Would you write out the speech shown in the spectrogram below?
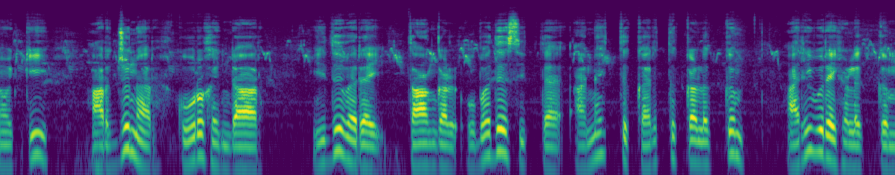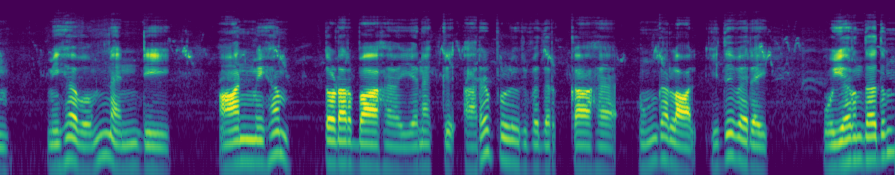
நோக்கி அர்ஜுனர் கூறுகின்றார் இதுவரை தாங்கள் உபதேசித்த அனைத்து கருத்துக்களுக்கும் அறிவுரைகளுக்கும் மிகவும் நன்றி. ஆன்மீகம் தொடர்பாக எனக்கு அருள்புரிவதற்காக உங்களால் இதுவரை உயர்ந்ததும்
